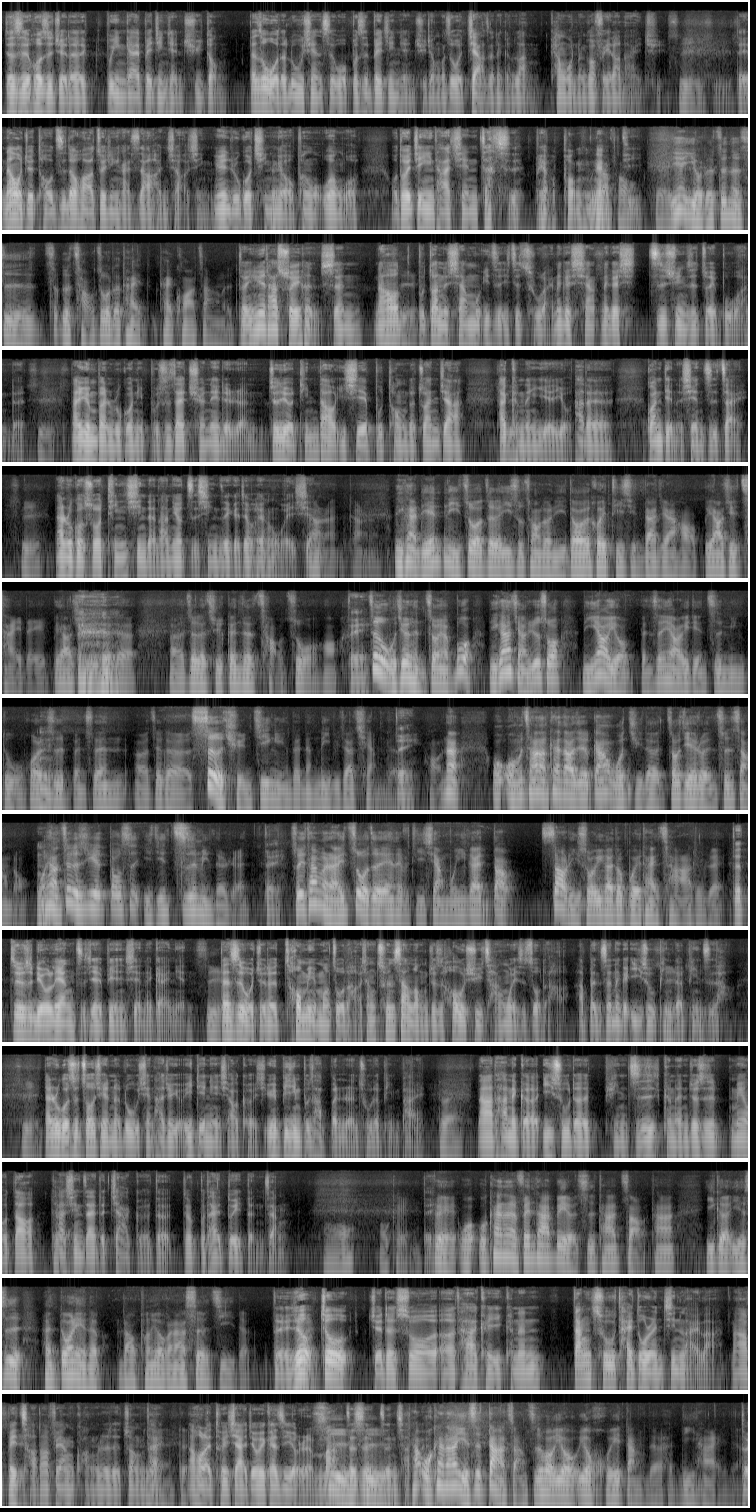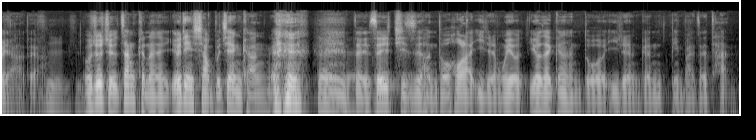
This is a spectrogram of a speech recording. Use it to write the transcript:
就是或是觉得不应该被金钱驱动。但是我的路线是我不是被金钱驱动，而是我驾着那个浪，看我能够飞到哪里去。是是，对。那我觉得投资的话，最近还是要很小心，因为如果亲友朋友问我，我都会建议他先暂时不要碰 NFT。对，因为有的真的是这个炒作的太太夸张了。对，因为它水很深，然后不断的项目一直一直出来，那个项那个资讯是追不完的。是。那原本如果你不是在圈内的人，就是有听到一些不同的专家，他可能也有他的观点的限制在。是，那如果说听信的，那你又只信这个，就会很危险。当然，当然，你看，连你做这个艺术创作，你都会提醒大家哈，不要去踩雷，不要去这个 呃，这个去跟着炒作哈。对，这个我觉得很重要。不过你刚才讲，就是说你要有本身要有一点知名度，或者是本身呃这个社群经营的能力比较强的。对，好，那我我们常常看到，就刚刚我举的周杰伦、孙尚龙，我想这些都是已经知名的人。对，所以他们来做这个 NFT 项目，应该到。照理说应该都不会太差，对不对？这就是流量直接变现的概念。是，但是我觉得后面有没有做得好，像村上隆就是后续长尾是做得好，他本身那个艺术品的品质好。是。但如果是周杰伦的路线，他就有一点点小可惜，因为毕竟不是他本人出的品牌。对。然后他那个艺术的品质可能就是没有到他现在的价格的，就不太对等这样。哦，OK。对，我我看那个芬塔贝尔是他找他一个也是很多年的老朋友帮他设计的。对，就就觉得说，呃，他可以可能。当初太多人进来了，然后被炒到非常狂热的状态，然后后来推下来就会开始有人骂，这是很正常。他我看他也是大涨之后又又回档的很厉害。对啊，对啊，是，我就觉得这样可能有点小不健康。对对，所以其实很多后来艺人，我有又在跟很多艺人跟品牌在谈。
